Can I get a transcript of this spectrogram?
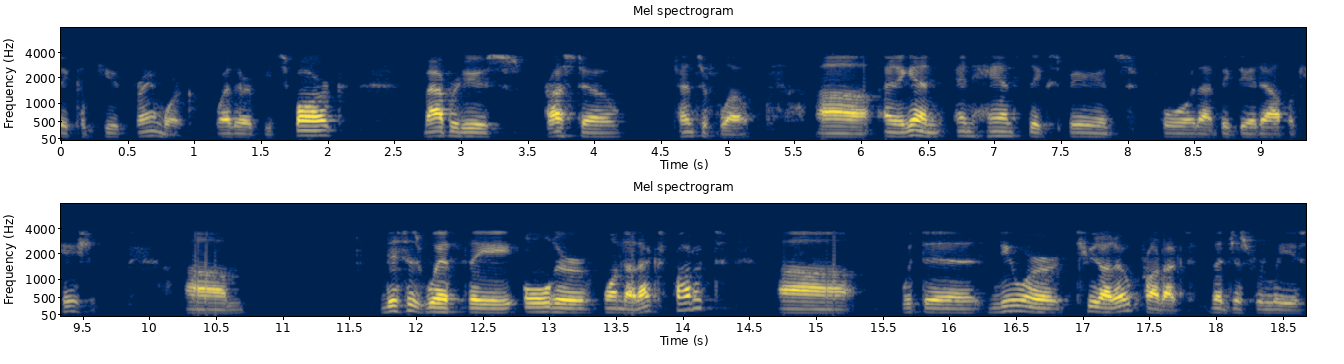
the compute framework, whether it be Spark, MapReduce, Presto, TensorFlow, uh, and again, enhance the experience for that big data application. Um, this is with the older 1.x product. Uh, with the newer 2.0 product that just released,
